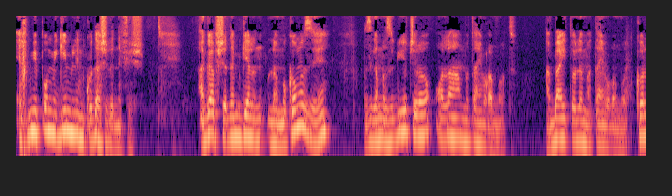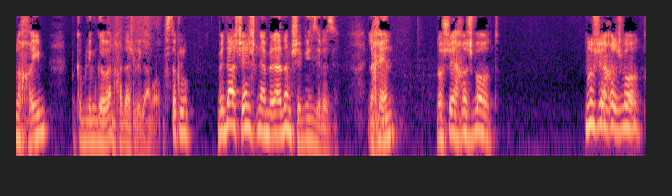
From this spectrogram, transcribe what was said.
איך מפה מגיעים לנקודה של הנפש. אגב, כשאדם מגיע למקום הזה, אז גם הזוגיות שלו עולה 200 רמות. הבית עולה 200 רמות. כל החיים מקבלים גוון חדש לגמרי. תסתכלו. ודע שאין שני בני אדם שווים זה לזה. לכן, לא שייך השוואות. לא שייך השוואות.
